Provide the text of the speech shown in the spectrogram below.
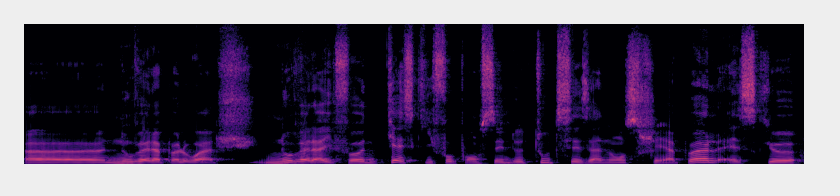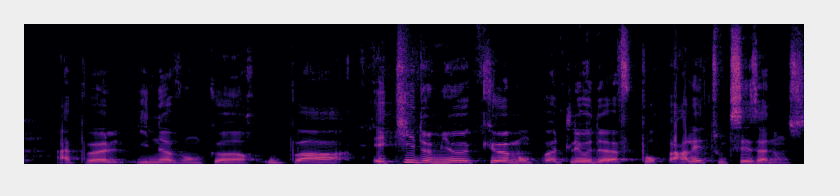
euh, nouvelle Apple Watch, nouvel iPhone. Qu'est-ce qu'il faut penser de toutes ces annonces chez Apple? Est-ce que Apple innove encore ou pas? Et qui de mieux que mon pote Léo Duff pour parler de toutes ces annonces?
